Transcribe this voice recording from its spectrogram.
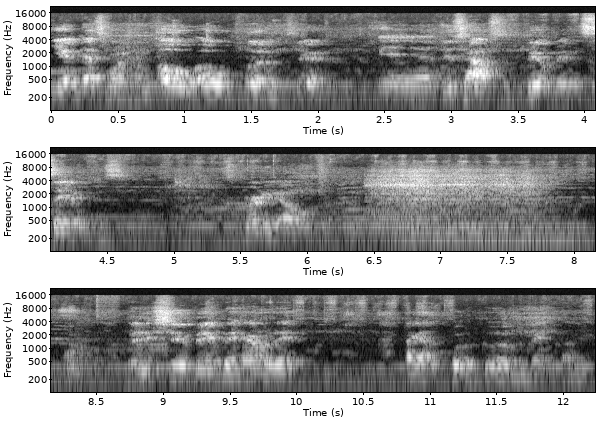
Yeah, that's one of them old, old plugs there. Yeah. This house was built in the 70s. It's pretty old. But it should be able to handle that. I gotta put a glove in that thing.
